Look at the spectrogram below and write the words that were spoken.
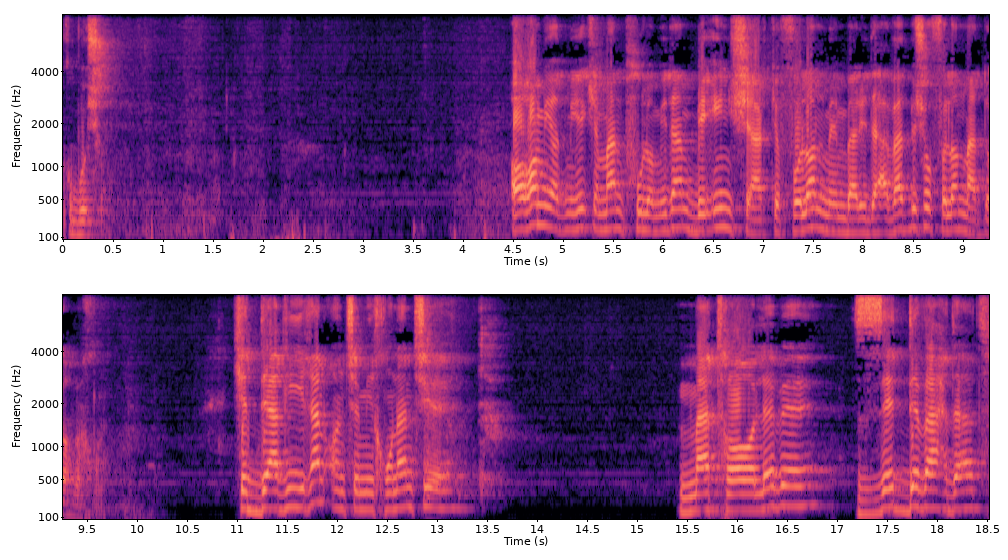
خوب گوش کن. آقا میاد میگه که من پولو میدم به این شرط که فلان منبری دعوت بشه و فلان مداح بخونه. که دقیقا آنچه می‌خونن چیه؟ مطالب ضد وحدت.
